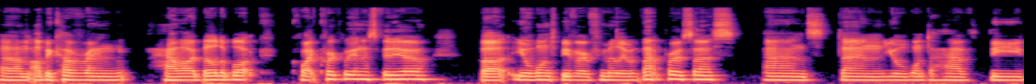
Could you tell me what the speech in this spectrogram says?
Um, I'll be covering how I build a block quite quickly in this video, but you'll want to be very familiar with that process. And then you'll want to have the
